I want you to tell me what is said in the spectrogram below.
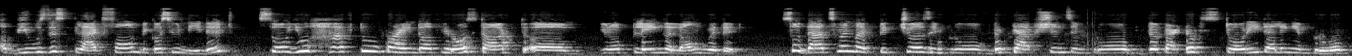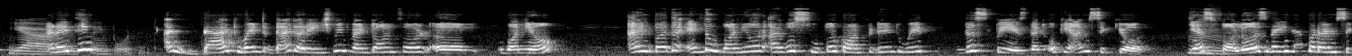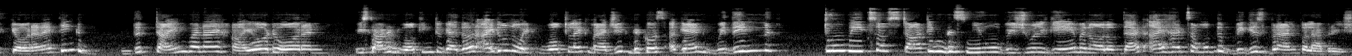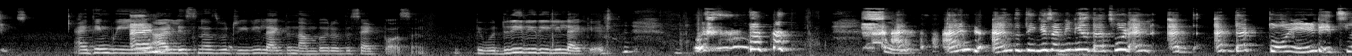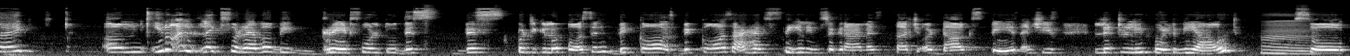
abuse this platform because you need it. So you have to kind of, you know, start, um, you know, playing along with it. So that's when my pictures improved, the captions improved, the kind of storytelling improved. yeah And I think- important And that went, that arrangement went on for um, one year. And by the end of one year, I was super confident with the space that, okay, I'm secure. Yes, followers may hai, but I'm secure. And I think the time when I hired her and we started working together, I don't know, it worked like magic because again, within two weeks of starting this new visual game and all of that, I had some of the biggest brand collaborations. I think we And- our listeners would really like the number of the set person. They would really, really like it. and and and the thing is i mean yeah that's what and at at that point it's like um, you know, I'll like forever be grateful to this this particular person because because I have seen Instagram as such a dark space and she's literally pulled me out. Hmm. So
